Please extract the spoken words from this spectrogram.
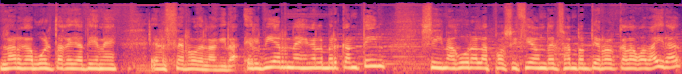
larga vuelta que ya tiene el Cerro del Águila. El viernes en el Mercantil se inaugura la exposición del Santo Entierro Alcalá Guadaira,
